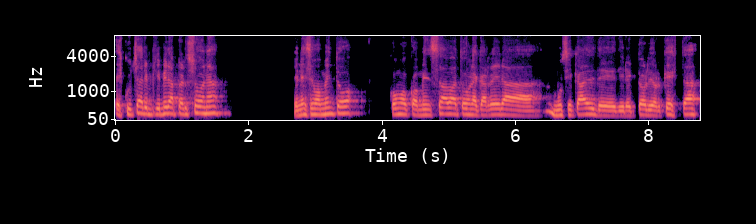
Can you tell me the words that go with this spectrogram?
escuchar en primera persona, en ese momento, cómo comenzaba toda una carrera musical de director de orquesta,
